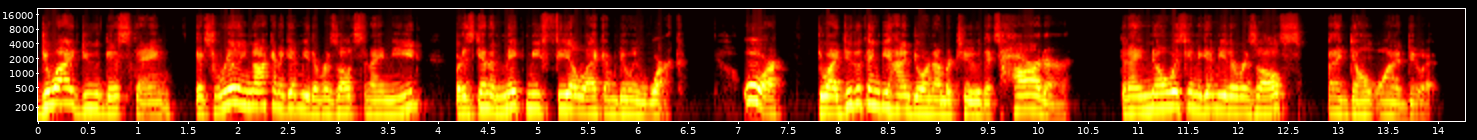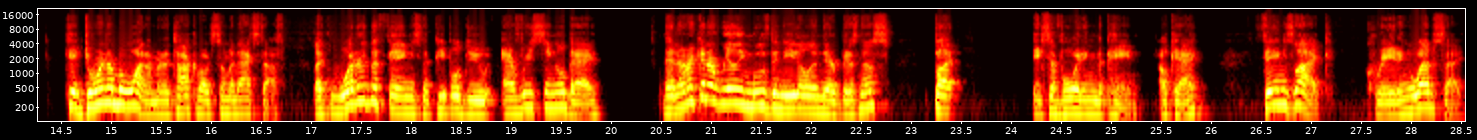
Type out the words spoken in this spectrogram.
do I do this thing that's really not going to get me the results that I need, but is going to make me feel like I'm doing work? Or do I do the thing behind door number two that's harder, that I know is going to get me the results, but I don't want to do it? Okay, door number one, I'm going to talk about some of that stuff. Like, what are the things that people do every single day that aren't going to really move the needle in their business, but it's avoiding the pain? Okay. Things like creating a website,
